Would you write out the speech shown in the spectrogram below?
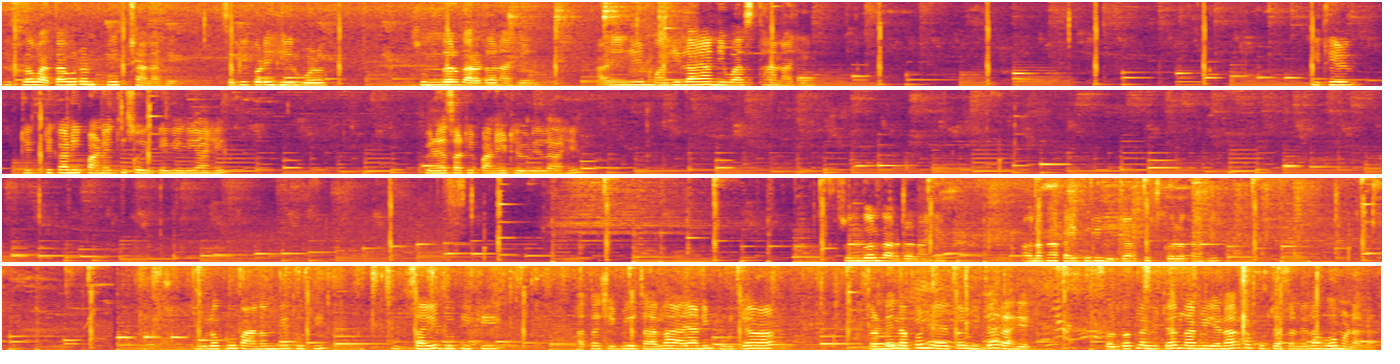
इथलं वातावरण खूप छान आहे. सगळीकडे हिरवळ सुंदर गार्डन आहे आणि ही महिला निवासस्थान आहे. इथे ठिकठिकाणी पाण्याची सोय केलेली आहे. पिण्यासाठी पाणी ठेवलेलं आहे. सुंदर गार्डन आहे. अनघा काहीतरी विचारपूस करत आहे. मुलं खूप आनंदित होती. उत्साहित होती की आता शिबिर झालं आहे आणि पुढच्या संडेला पण यायचा विचार आहे. कल्पकला विचारला मी येणार का पुढच्या संडेला? हो म्हणाला.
